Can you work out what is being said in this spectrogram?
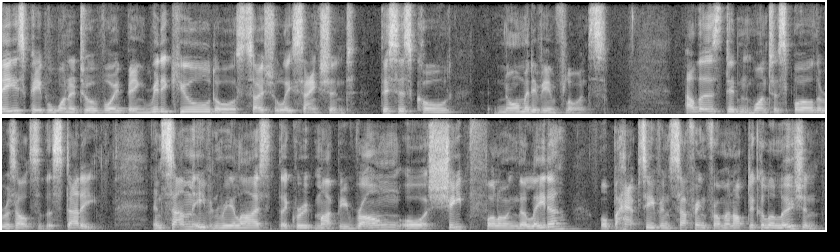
These people wanted to avoid being ridiculed or socially sanctioned. This is called normative influence. Others didn't want to spoil the results of the study, and some even realised that the group might be wrong or sheep following the leader, or perhaps even suffering from an optical illusion,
